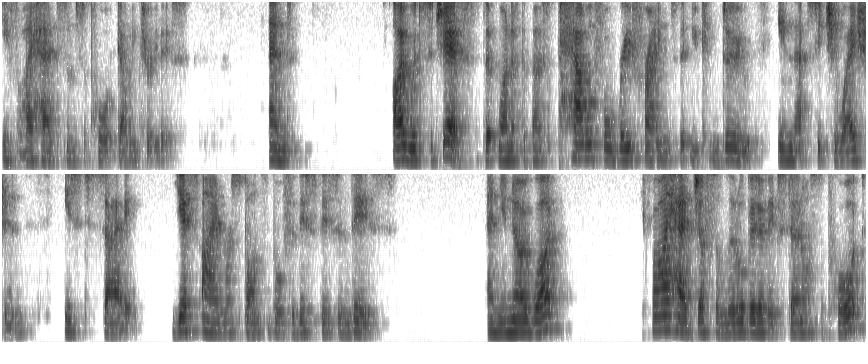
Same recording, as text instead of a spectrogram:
if I had some support going through this. And I would suggest that one of the most powerful reframes that you can do in that situation is to say, Yes, I am responsible for this, this, and this. And you know what? if I had just a little bit of external support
